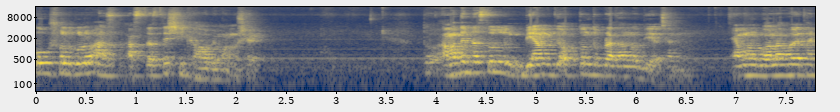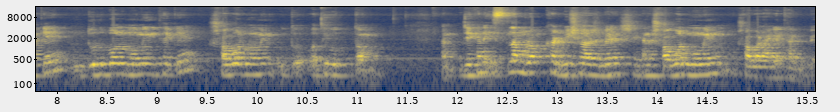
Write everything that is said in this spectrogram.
কৌশলগুলো আস্তে আস্তে শেখা হবে মানুষের। তো আমাদের রাসুল ব্যায়ামকে অত্যন্ত প্রাধান্য দিয়েছেন। এমন বলা হয়ে থাকে, দুর্বল মমিন থেকে সবল মমিন অতি উত্তম। যেখানে ইসলাম রক্ষার বিষয় আসবে, সেখানে সবল মুমিন সবার আগে থাকবে।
